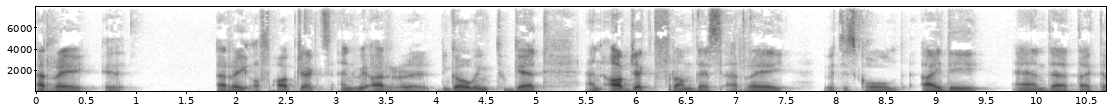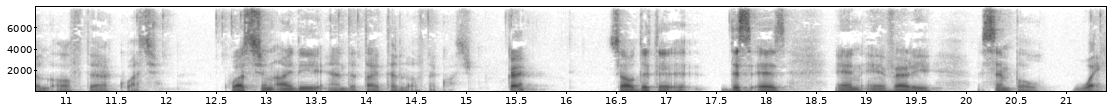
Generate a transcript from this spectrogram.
array array of objects and we are uh, going to get an object from this array which is called id and the title of the question. Question id and the title of the question. Okay? So that, uh, this is in a very simple way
